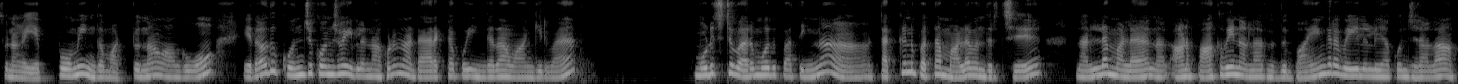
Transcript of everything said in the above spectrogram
ஸோ, நாங்கள் எப்போவுமே இங்கே மட்டும்தான் வாங்குவோம். ஏதாவது கொஞ்சம் கொஞ்சம் இல்லைனா கூட நான் டைரெக்டாக போய் இங்கே தான் வாங்கிடுவேன் முடிச்சுட்டு வரும்போது பார்த்திங்கன்னா டக்குன்னு பார்த்தா மழை வந்துருச்சு. நல்ல மழை. ந ஆனால் பார்க்கவே நல்லா இருந்தது. பயங்கர வெயில் இல்லையா கொஞ்ச நாளாக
